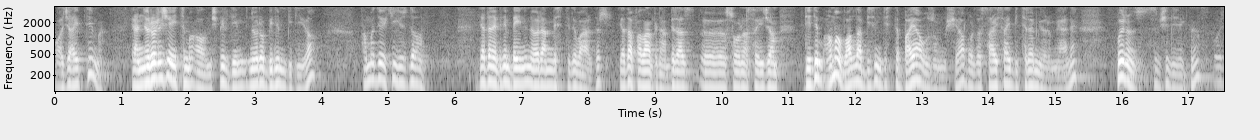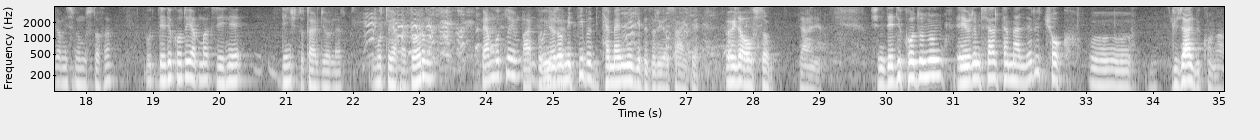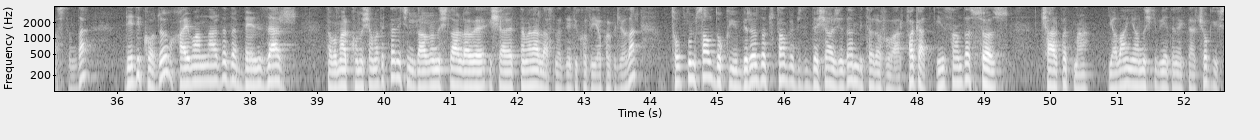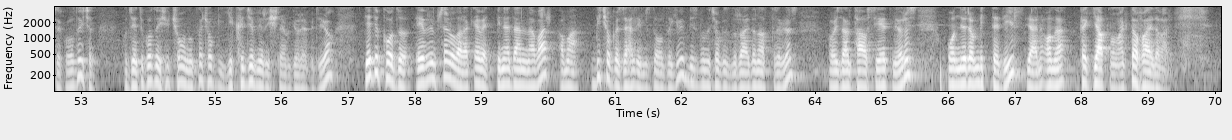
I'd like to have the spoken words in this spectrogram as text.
O acayip değil mi? Yani nöroloji eğitimi almış, bildiğim nörobilim biliyor. Ama diyor ki yüzde on. Ya da ne bileyim beynin öğrenme stili vardır. Ya da falan filan biraz e, sonra sayacağım dedim ama valla bizim liste bayağı uzunmuş ya. Burada say say bitiremiyorum yani. Buyurunuz siz bir şey diyecektiniz. Hocam ismi Mustafa. Bu dedikodu yapmak zihni dinç tutar diyorlar. Mutlu yapar. Doğru mu? Ben mutluyum. Bak bu, yüzden. nöromit değil bu bir temenni gibi duruyor sanki. Öyle olsun yani. Şimdi dedikodunun evrimsel temelleri çok e, güzel bir konu aslında. Dedikodu hayvanlarda da benzer, tabi onlar konuşamadıkları için davranışlarla ve işaretlemelerle aslında dedikodu yapabiliyorlar. Toplumsal dokuyu bir arada tutan ve bizi deşarj eden bir tarafı var. Fakat insanda söz, çarpıtma, yalan yanlış gibi yetenekler çok yüksek olduğu için bu dedikodu işi çoğunlukla çok yıkıcı bir işlev görebiliyor. Dedikodu evrimsel olarak evet bir nedenle var ama birçok özelliğimizde olduğu gibi biz bunu çok hızlı raydan attırabiliyoruz. O yüzden tavsiye etmiyoruz. O nöromit de değil yani ona pek yapmamakta fayda var.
